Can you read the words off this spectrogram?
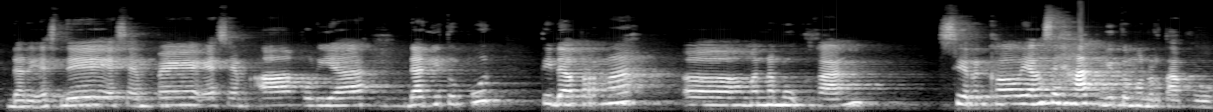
Dari SD SMP SMA kuliah. Dan itu pun tidak pernah eh, menemukan circle yang sehat gitu menurut aku.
